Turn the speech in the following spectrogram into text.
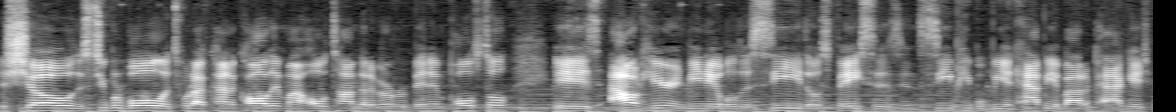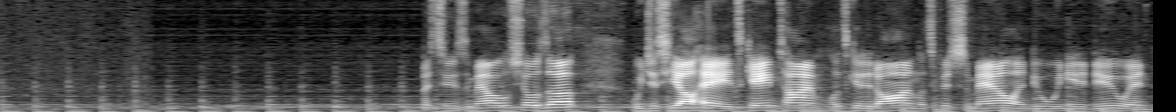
The show, the Super Bowl, it's what I've kind of called it my whole time that I've ever been in Postal, is out here and being able to see those faces and see people being happy about a package. As soon as the mail shows up, we just yell, hey, it's game time, let's get it on, let's pitch the mail and do what we need to do, and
